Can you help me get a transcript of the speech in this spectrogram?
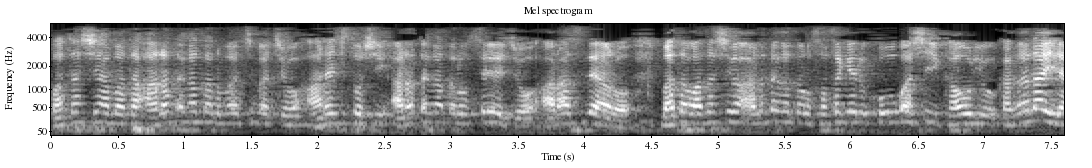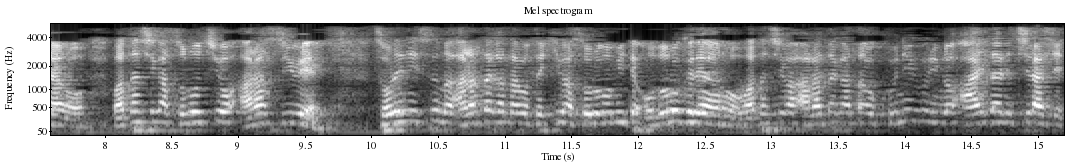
う。私はまたあなた方の町々を荒れ地としあなたた方の聖女を荒らすであろう。また私はあなた方の捧げる香ばしい香りを嗅がないであろう。私がその地を荒らすゆえそれに住むあなた方の敵はそれを見て驚くであろう。私はあなた方を国々の間に散らし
